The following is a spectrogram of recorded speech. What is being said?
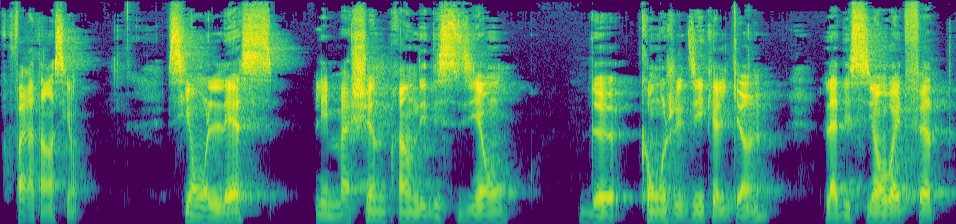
faut faire attention. Si on laisse les machines prendre des décisions de congédier quelqu'un, la décision va être faite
